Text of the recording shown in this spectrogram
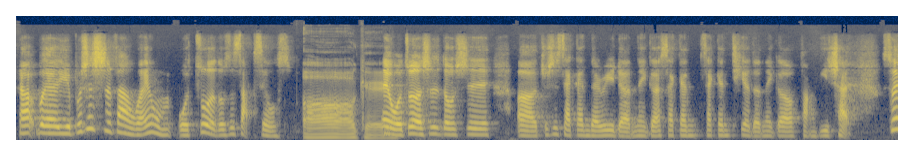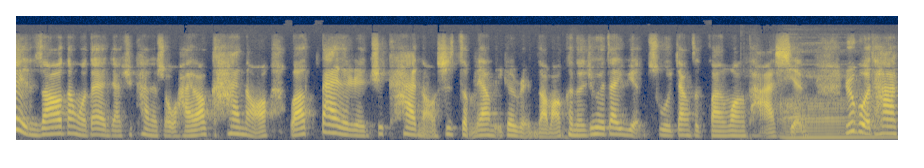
然后我也不是示范我，因为我们我做的都是 sub sales 啊，OK，对我做的是都是呃就是 secondary 的那个 second second tier 的那个房地产，所以你知道，当我带人家去看的时候，我还要看哦，我要带的人去看哦是怎么样的一个人，你知道吗？可能就会在远处这样子观望他先，如果他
